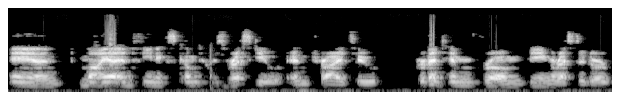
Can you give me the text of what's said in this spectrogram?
and Maya and Phoenix come to his rescue and try to prevent him from being arrested, or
